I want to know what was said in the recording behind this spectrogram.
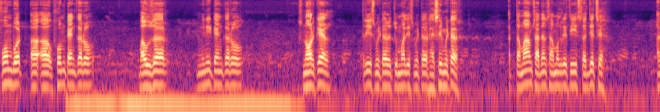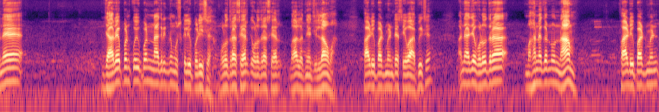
ફોમ બોટ ફોમ ટેન્કરો બાઉઝર મિની ટેન્કરો, સ્નોર્કેલ, ત્રીસ મીટર, ચુમ્માલીસ મીટર, એંસી મીટર, આ તમામ સાધન સામગ્રીથી સજ્જ છે. અને જ્યારે પણ કોઈ પણ નાગરિકને મુશ્કેલી પડી છે, વડોદરા શહેર કે વડોદરા શહેર બહાર, અન્ય જિલ્લાઓમાં, ફાયર ડિપાર્ટમેન્ટે સેવા આપી છે. અને આજે વડોદરા મહાનગરનું નામ ફાયર ડિપાર્ટમેન્ટ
